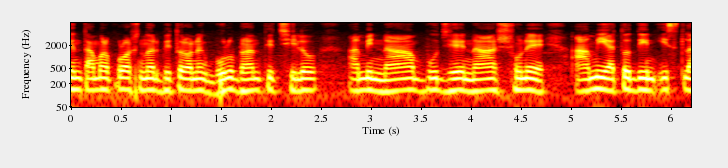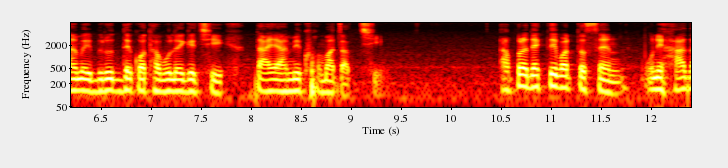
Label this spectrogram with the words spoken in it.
কিন্তু আমার পড়াশোনার ভিতরে অনেক ভুল ভ্রান্তি ছিল। আমি না বুঝে, না শুনে আমি এতদিন ইসলামের বিরুদ্ধে কথা বলে গেছি, তাই আমি ক্ষমা চাচ্ছি। আপনারা দেখতে পারতেছেন, উনি হাত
